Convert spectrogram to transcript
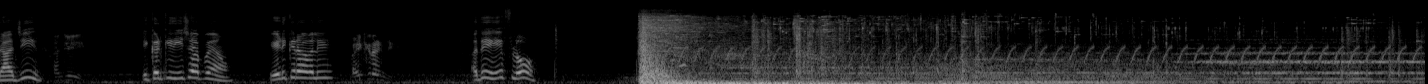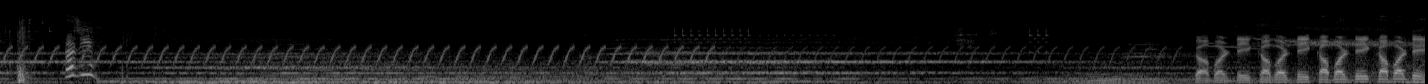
రాజీవ్ ఇక్కడికి రీచ్ అయిపోయాం ఏడికి రావాలి? పైకి రండి. అదే ఏ ఫ్లో? రాజీవ్! కబడ్డీ కబడ్డీ కబడ్డీ కబడ్డీ.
